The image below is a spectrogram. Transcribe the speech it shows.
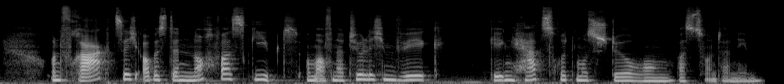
und fragt sich, ob es denn noch was gibt, um auf natürlichem Weg gegen Herzrhythmusstörungen was zu unternehmen.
